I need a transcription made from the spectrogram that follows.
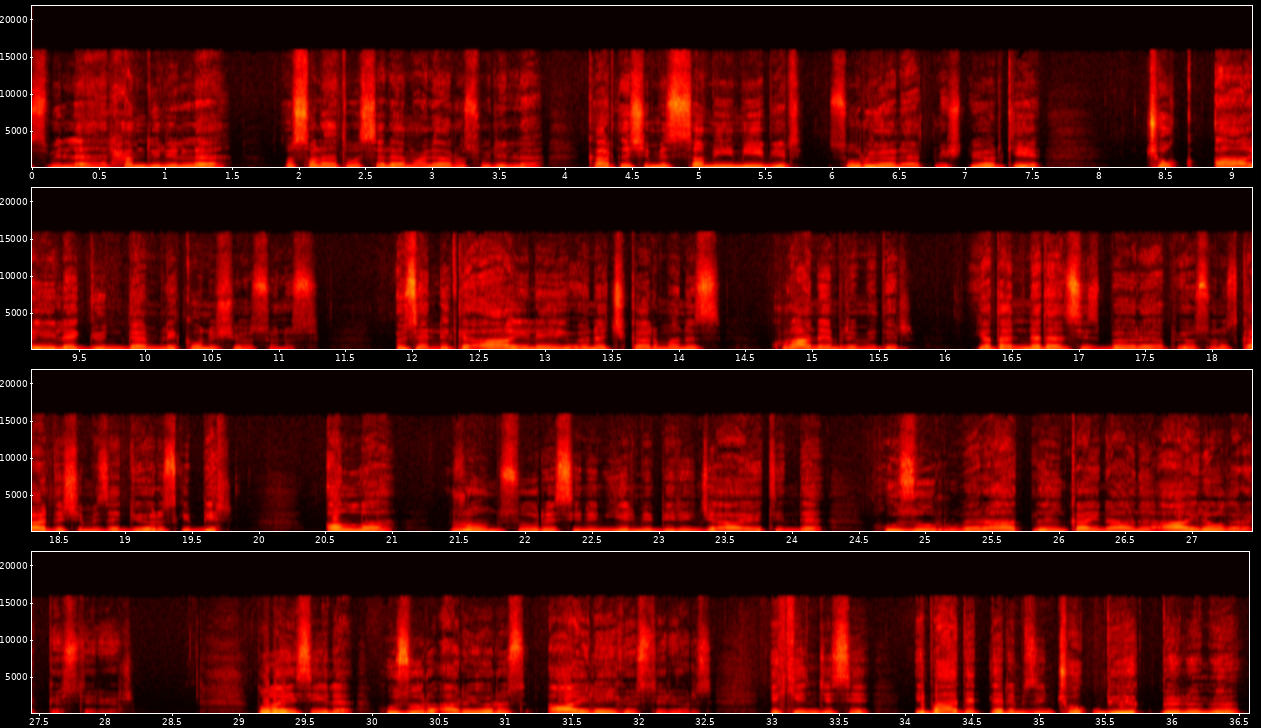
Bismillah, elhamdülillah, ve salatu ve selamu ala Resulillah. Kardeşimiz samimi bir soru yöneltmiş. Diyor ki, çok aile gündemli konuşuyorsunuz. Özellikle aileyi öne çıkarmanız Kur'an emri midir? Ya da neden siz böyle yapıyorsunuz? Kardeşimize diyoruz ki bir, Allah Rum suresinin 21. ayetinde huzur ve rahatlığın kaynağını aile olarak gösteriyor. Dolayısıyla huzur arıyoruz, aileyi gösteriyoruz. İkincisi ibadetlerimizin çok büyük bölümü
